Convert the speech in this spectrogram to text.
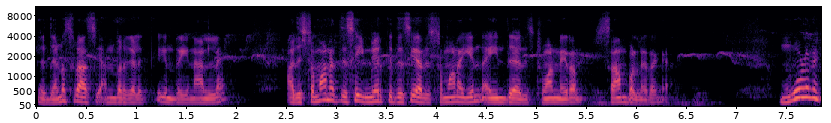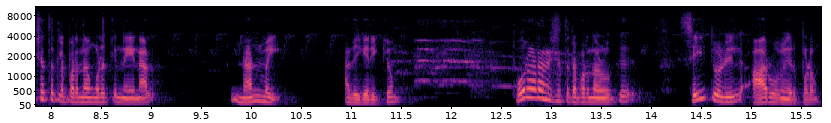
இந்த தனுசு ராசி அன்பர்களுக்கு இன்றைய நாளில் அதிர்ஷ்டமான திசை மேற்கு திசை அதிர்ஷ்டமான எண் ஐந்து அதிர்ஷ்டமான நிறம் சாம்பல் நிறங்க. மூல நட்சத்திரத்தில் பிறந்தவங்களுக்கு இன்றைய நாள் நன்மை அதிகரிக்கும். போராட நட்சத்திரத்தில் பிறந்தவங்களுக்கு செய்தொழில் ஆர்வம் ஏற்படும்.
